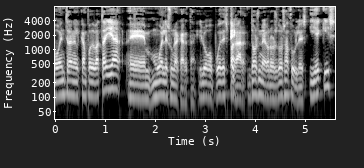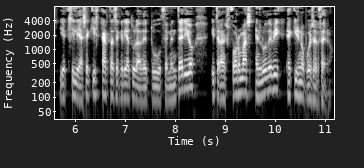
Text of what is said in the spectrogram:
o entra en el campo de batalla, eh, mueles una carta. Y luego puedes pagar dos negros, dos azules y X, y exilias X cartas de criatura de tu cementerio y transformas en Ludevic, X no puede ser cero.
